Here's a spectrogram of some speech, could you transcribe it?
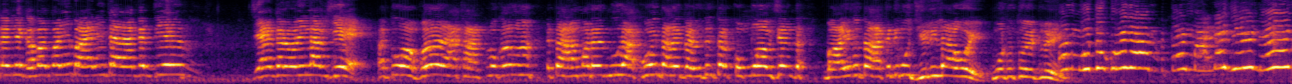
માટે ખબર પડી બાયરી તારા કરતી જ્યાં ગરોળી લાવશે. આ તું અભર આ ખાટલો કરો ને તો આ માટે હું રાખવો ને તારે કહ્યું કોમો આવશે ને બાઈ તો આખરી હું ઝીલી લાવ હોય. મોટું તો એટલું પણ હું તો કોઈ આમ તાર માના જેવી નહીં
